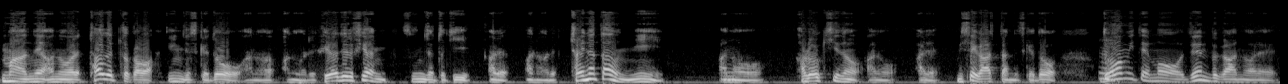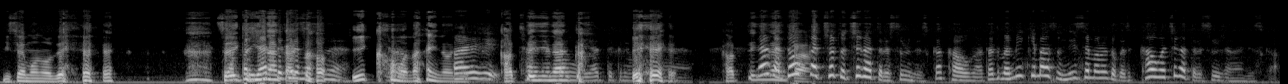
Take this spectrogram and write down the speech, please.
まあね、あの、あれ、ターゲットとかはいいんですけど、あの、あの、あれ、フィアデルフィアに住んだ時、あれ、あの、あれ、チャイナタウンに、あの、ハローキティの、あの、あれ、店があったんですけど、うんどう見ても全部があの、あれ、偽物で、正規品なんかそうね、一個もないのに、勝手になんか勝手にななんんかかどっか、ちょっと違ったりするんですか、顔が。例えばミッキーマウスの偽物とかで顔が違ったりするじゃないですか。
